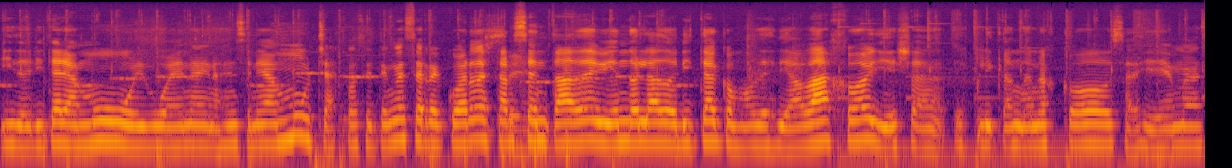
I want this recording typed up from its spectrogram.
y Dorita era muy buena y nos enseñaba muchas cosas. Y tengo ese recuerdo de estar sentada y viendo la Dorita como desde abajo y ella explicándonos cosas y demás.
